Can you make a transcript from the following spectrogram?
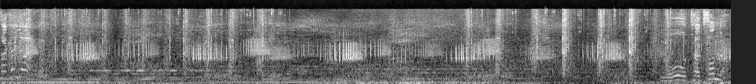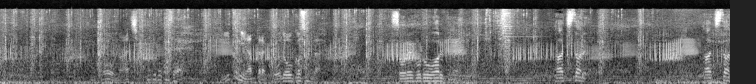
戦いだ。もうたんだ。もう待ちくたれたぜ。いつになったら行動を起こすんだ。それほど悪くない。立ち去れ。立ち去れ。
